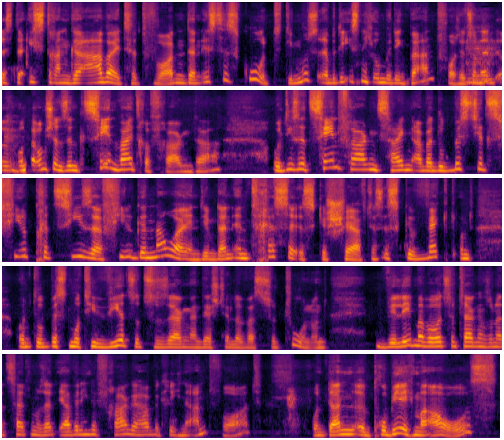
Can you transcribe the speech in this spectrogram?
hast, da ist dran gearbeitet worden, dann ist es gut. Die muss, aber die ist nicht unbedingt beantwortet, sondern äh, unter Umständen sind zehn weitere Fragen da. Und diese zehn Fragen zeigen aber, du bist jetzt viel präziser, viel genauer in dem. Dein Interesse ist geschärft, es ist geweckt und, und du bist motiviert sozusagen an der Stelle was zu tun. Und wir leben aber heutzutage in so einer Zeit, wo man sagt, ja, wenn ich eine Frage habe, kriege ich eine Antwort und dann äh, probiere ich mal aus.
